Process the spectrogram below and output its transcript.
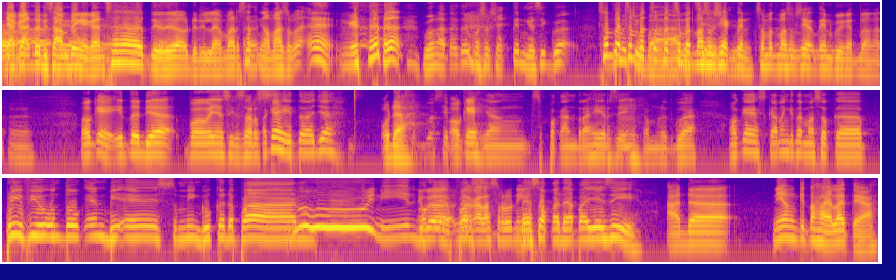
jaga tuh di samping iya, ya kan. iya. Set, gitu, udah dilempar, set nggak masuk. Eh, gua nggak tahu itu masuk Shaktin gak sih gua. sempat sempat sempat sempat masuk anjir. Shaktin, sempat masuk Shaktin gue ingat banget. Oke, itu dia pokoknya Sixers. Oke, itu aja Udah. Oke. yang sepekan terakhir sih kalau menurut gua. Oke, sekarang kita masuk ke preview untuk NBA seminggu ke depan. Wuhu, ini juga first, kalah seru nih. Besok ada apa aja sih? Ada ini yang kita highlight ya.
